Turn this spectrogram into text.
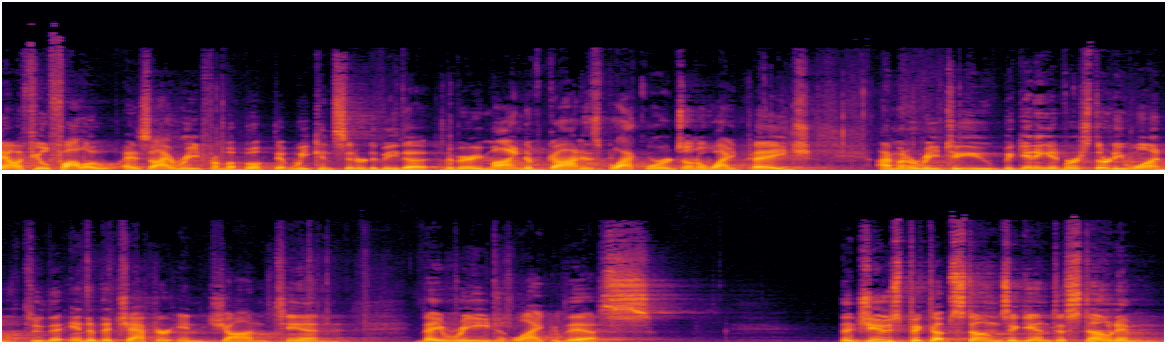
Now, if you'll follow as I read from a book that we consider to be the, the very mind of God, is black words on a white page, I'm going to read to you beginning at verse 31 through the end of the chapter in John 10. They read like this The Jews picked up stones again to stone him.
